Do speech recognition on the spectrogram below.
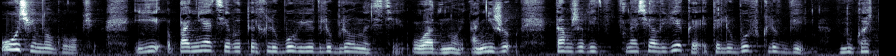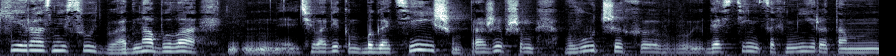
очень много общего. И понятие вот их любови и влюбленности у одной. Они же, там же ведь в начале века это любовь к любви. Ну, какие разные судьбы. Одна была человеком богатейшим, прожившим в лучших э, гостиницах мира, там,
